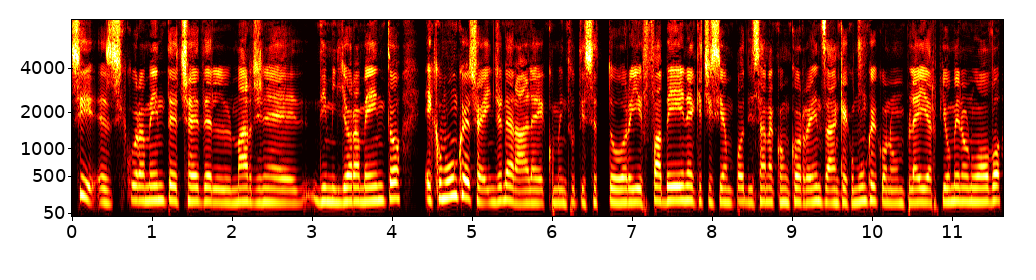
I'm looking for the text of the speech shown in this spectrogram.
sì, eh, sicuramente c'è del margine di miglioramento e comunque, cioè, in generale, come in tutti i settori, fa bene che ci sia un po' di sana concorrenza, anche comunque con un player più o meno nuovo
